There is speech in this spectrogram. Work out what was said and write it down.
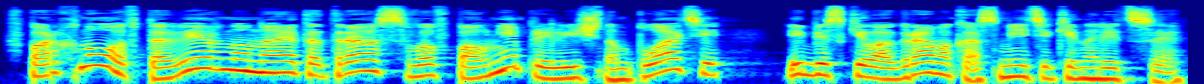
Впорхнула в таверну на этот раз во вполне приличном платье и без килограмма косметики на лице.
